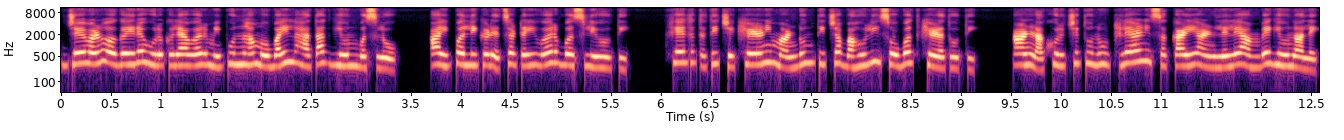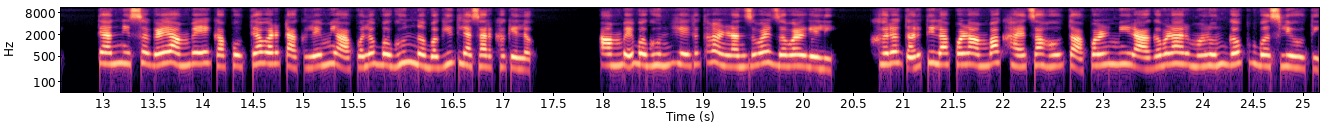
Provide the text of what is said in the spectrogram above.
जेवण वगैरे उरकल्यावर मी पुन्हा मोबाईल हातात घेऊन बसलो. आई पलीकडे चटईवर बसली होती. खेळत तिची खेळणी मांडून तिच्या बाहुली सोबत खेळत होती. अण्णा खुर्चीतून उठले आणि सकाळी आणलेले आंबे घेऊन आले. त्यांनी सगळे आंबे एका पोत्यावर टाकले मी आपलं बघून न बघितल्यासारखं केलं. आंबे बघून खेळत अण्णांजवळ जवळ गेली. खरं तर तिला पण आंबा खायचा होता पण मी रागवणार म्हणून गप्प बसली होती.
